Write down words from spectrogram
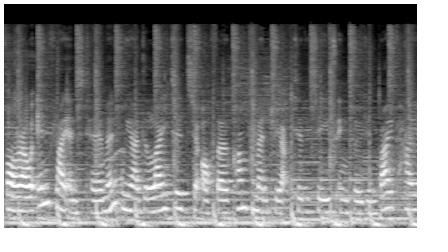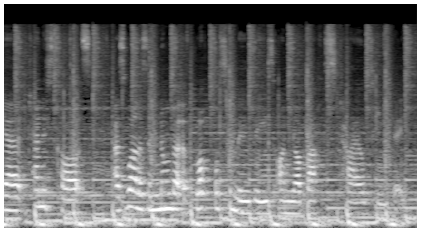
For our in-flight entertainment, we are delighted to offer complimentary activities including bike hire, tennis courts, as well as a number of blockbuster movies on your Bath's Tile TV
